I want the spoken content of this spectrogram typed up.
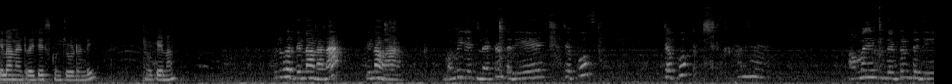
ఇలానే ట్రై చేసుకుని చూడండి. ఓకేనా? పులిహోర తిన్నానా తిన్నావా? మమ్మీ చేసింది ఎట్టుంటుంది చెప్పు. చెప్పు. అమ్మ చేసింది ఎట్టుంటుంది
